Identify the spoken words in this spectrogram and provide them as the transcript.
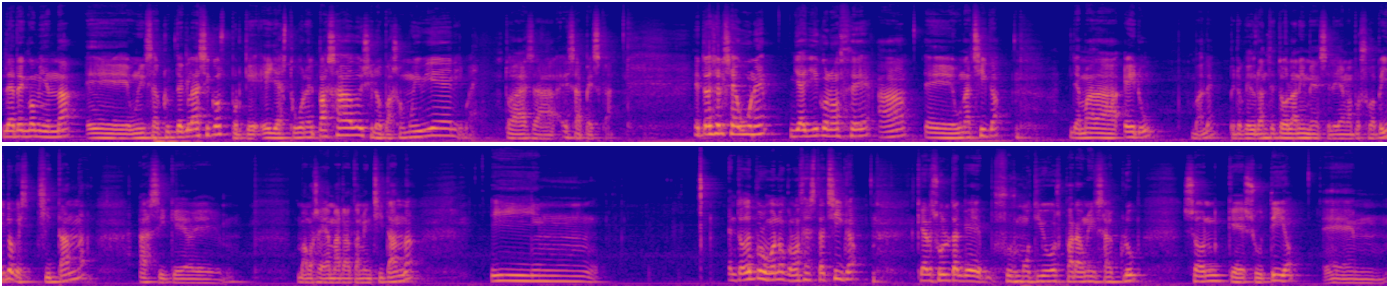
le recomienda eh, unirse al club de clásicos porque ella estuvo en el pasado y se lo pasó muy bien y bueno, toda esa, esa pesca. Entonces él se une y allí conoce a eh, una chica llamada Eru, ¿vale? Pero que durante todo el anime se le llama por su apellido, que es Chitanda. Así que eh, vamos a llamarla también Chitanda. Y mm, entonces, pues bueno, conoce a esta chica, que resulta que sus motivos para unirse al club son que su tío, eh,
